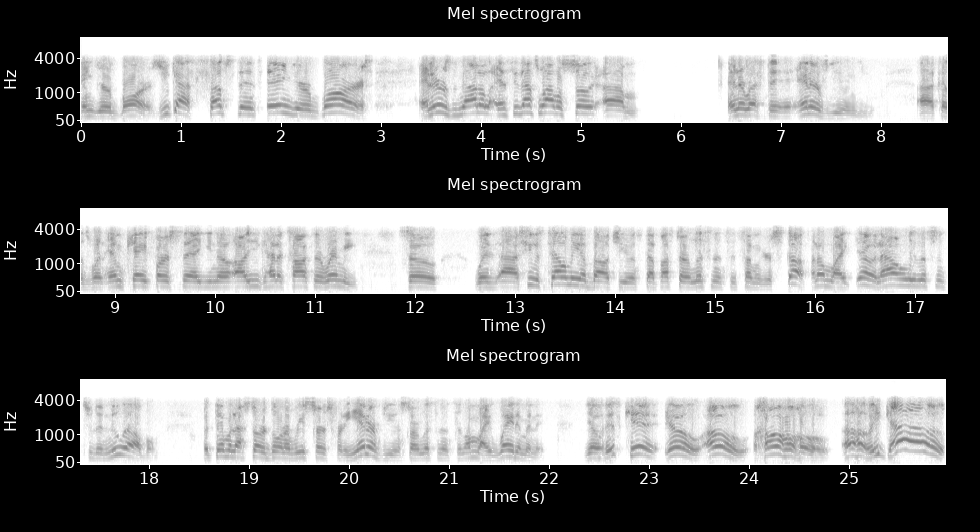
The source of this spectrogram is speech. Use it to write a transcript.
in your bars. You got substance in your bars, and there's not a. And see, that's why I was so um, interested in interviewing you because when MK first said, you know, oh, you got to talk to Remy. So when uh, she was telling me about you and stuff, I started listening to some of your stuff, and I'm like, yo, not only listening to the new album, but then when I started doing a research for the interview and started listening to, I'm like, wait a minute yo, this kid, yo, oh, oh, oh, he go,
